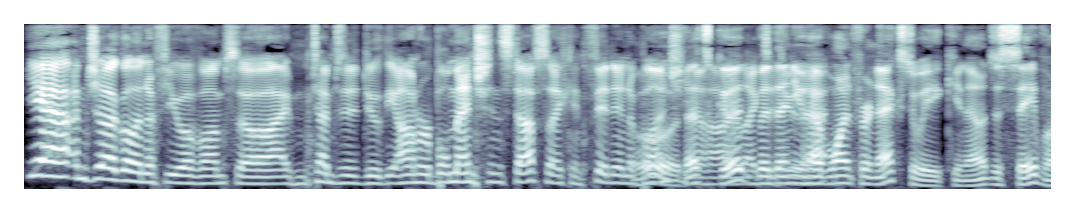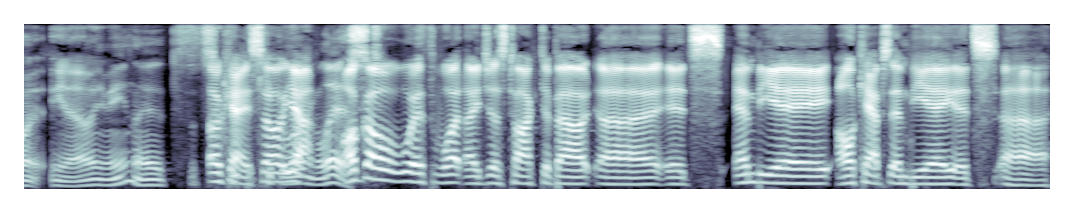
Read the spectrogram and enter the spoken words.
Yeah, I'm juggling a few of them, so I'm tempted to do the honorable mention stuff so I can fit in a bunch. Ooh, You know that's good. like but then you that. have one for next week. You know, just save one. You know what I mean? Let's, let's Okay, keep- so keep yeah, list. I'll go with what I just talked about. Uh, it's NBA, all caps NBA. It's uh,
